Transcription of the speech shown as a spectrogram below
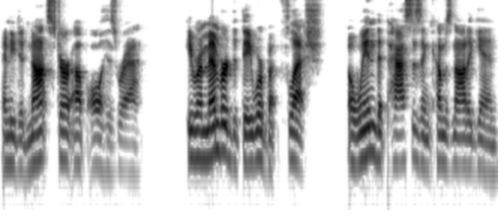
and he did not stir up all his wrath. He remembered that they were but flesh, a wind that passes and comes not again.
